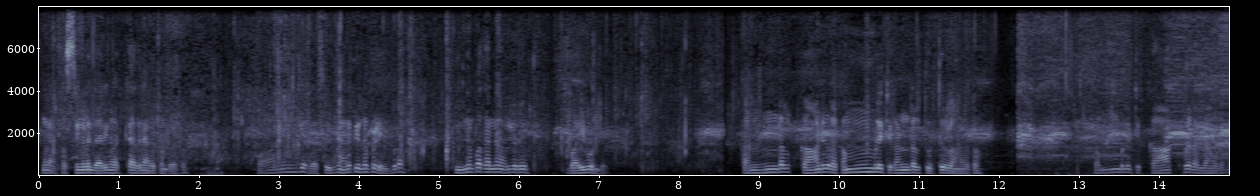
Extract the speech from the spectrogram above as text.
അങ്ങനെ സസ്യങ്ങളും കാര്യങ്ങളൊക്കെ അതിനകത്തുണ്ട് കേട്ടോ. ഭയങ്കര രസം. ഇതിനകത്ത് ഇന്നപ്പോഴേ ഇവിടെ ഇന്നപ്പോൾ തന്നെ നല്ലൊരു വൈബുണ്ട് കണ്ടൽ കാടുകളെ കംപ്ലീറ്റ് കണ്ടൽ തുരുത്തുകളാണ് കേട്ടോ. കംപ്ലീറ്റ് കാക്കകളെല്ലാം കൂടെ.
